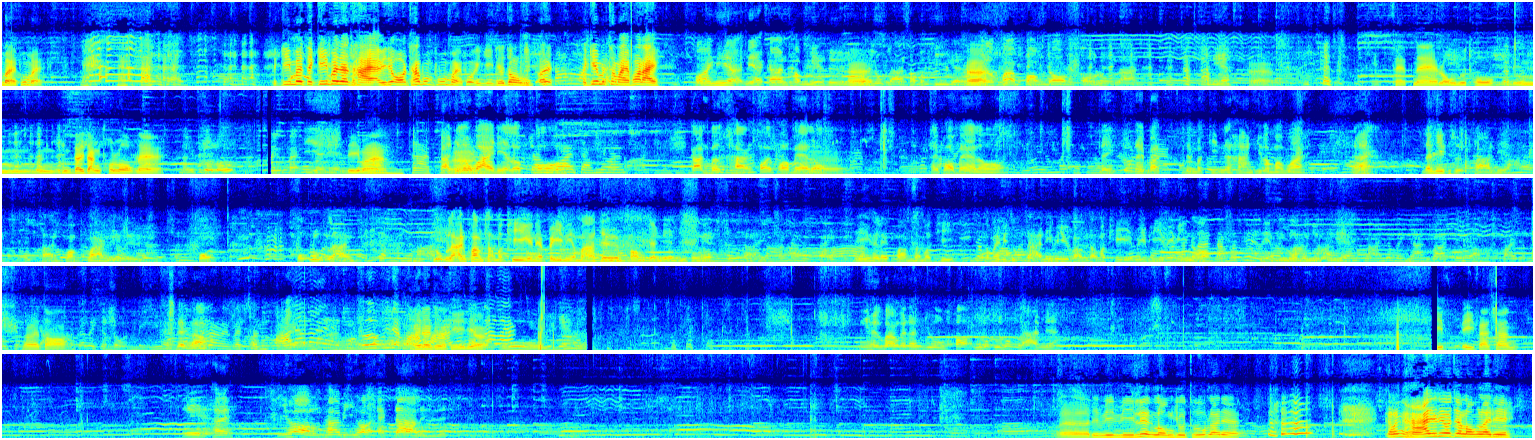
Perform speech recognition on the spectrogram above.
ดใหม่พูดใหม่ตะกี้มันตะกี้มันจะถ่ายวิดีโอถ้าพูดพูดใหม่พูดจริงๆเดี๋ยวต้องเอ้ยตะกี้มันทำไมเพราะอะไร เพราะอันเนี้ยเนี่ยการทำเนี้ยคืออ่าให้ลูกหลานสามัคคีกันอ่า เพื่อความปรองดองของลูกหลานอันเนี้ยเออเสร็จแน่ลง YouTube มึงมึงมึงได้ดังทั่วโลกแน่ในทั่วโลกแปะเอียเนี่ยดีมากใช่การที่เราไหว้เนี่ยเราขอจำไว้จำไว้การเบิกทางขอให้พ่อแม่เราเออให้พ่อแม่เราได้ได้มาได้มากินอาหารที่เรามาไหว้นะ และนี่คือสุสานเนี่ยสุสานกว้างๆเนี่ยคือพวกพวกลูกหลาน ลูกหลานความสามัคคีกันเนี่ยปีเนี้มาเจอพร้อมกันเนี่ยอยู่ตรงเนี้ยสุสานนี่เขาเรียกความสามัคคีถ้าไม่มีสุสานนี่ไม่มีความสามัคคีไม่มีพี่ไม่มีน้องเนี่ยมันรวมกันอยู่ตรงเนี้ยแล้วไปต่อเสร็จแล้วเออไม่ได้มาไม่ได้เดือทีเดียวนี่คือความกตัญญูพ่อลูกลูกหลานเนี่ย อีอีแฟชั่นนี่ให้ยี่ห้อรองเท้ามียี่ห้อแอคด้าเลยดูดิเออเดี๋ยวมีมีเรื่องลง YouTube แล้วเนี่ย กำลังหาอยู่นี่ว่าจะลงอะไรดีเ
